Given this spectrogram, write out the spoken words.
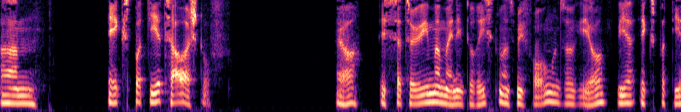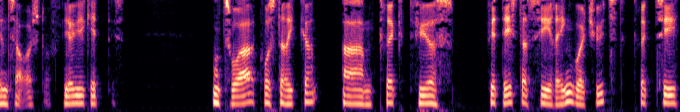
ähm, exportiert Sauerstoff. Ja, das erzähle ich immer meinen Touristen, wenn sie mich fragen und sage, ja, wir exportieren Sauerstoff. Ja, wie geht das? Und zwar Costa Rica ähm, kriegt fürs, für das, dass sie Regenwald schützt, kriegt sie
